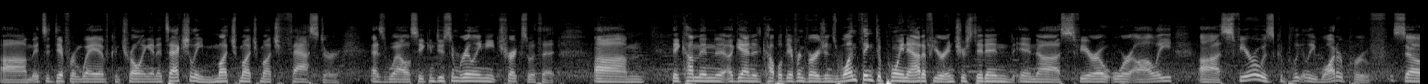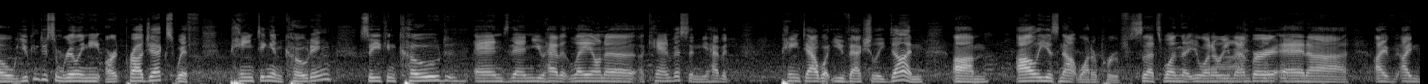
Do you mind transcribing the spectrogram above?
Um, it's a different way of controlling, and it's actually much, much, much faster as well. So you can do some really neat tricks with it. Um, they come in, again, a couple different versions. One thing to point out if you're interested in, in uh, Sphero or Ollie, uh, Sphero is completely waterproof. So you can do some really neat art projects with painting and coding. So you can code and then you have it lay on a, a canvas and you have it paint out what you've actually done. Um, Ollie is not waterproof, so that's one that you want to remember. And uh, I've, I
